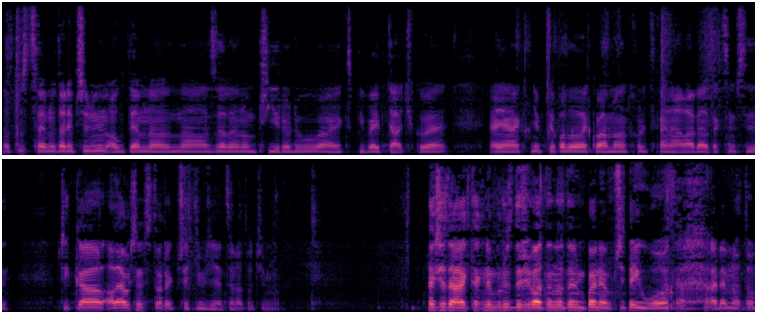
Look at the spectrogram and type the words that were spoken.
na tu scénu tady před mým autem, na, na zelenou přírodu a jak zpívají ptáčkové. A nějak mě přepadla taková melancholická nálada, tak jsem si říkal, ale já už jsem si to řekl předtím, že něco natočím. No. Takže tak, tak nebudu zdržovat na ten úplně neurčitý úvod a, a jdem na to.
